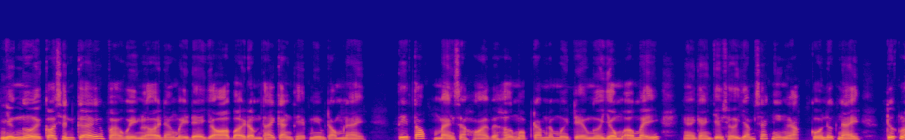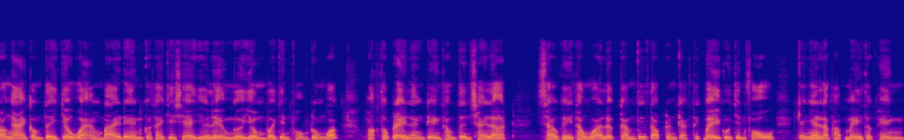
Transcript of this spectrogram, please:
những người có sinh kế và quyền lợi đang bị đe dọa bởi động thái can thiệp nghiêm trọng này. TikTok, mạng xã hội với hơn 150 triệu người dùng ở Mỹ, ngày càng chịu sự giám sát nghiêm ngặt của nước này trước lo ngại công ty chủ quản Biden có thể chia sẻ dữ liệu người dùng với chính phủ Trung Quốc hoặc thúc đẩy lan truyền thông tin sai lệch. Sau khi thông qua luật cấm TikTok trên các thiết bị của chính phủ, các nhà lập pháp Mỹ thực hiện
